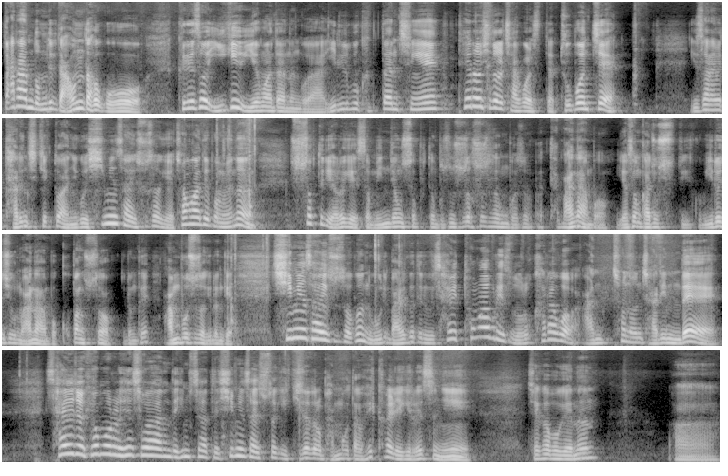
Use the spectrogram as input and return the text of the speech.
따라하는 놈들이 나온다고. 그래서 이게 위험하다는 거야. 일부 극단층의 테러 시도를 자고했을 때. 두 번째, 이 사람이 다른 직책도 아니고 시민사회 수석이에요. 청와대 보면은 수석들이 여러 개 있어. 민정수석부터 무슨 수석 수석 뭐서 다 많아. 뭐 여성가족 수석도 있고 이런 식으로 많아. 뭐 국방수석 이런 게 안보수석 이런 게 시민사회 수석은 우리 말 그대로 사회 통합을 위해서 노력하라고 앉혀놓은 자리인데 사회적 혐오를 해소하는데 될 시민사회 수석이 기자들하고 밥 먹다가 회칼 얘기를 했으니 제가 보기에는 아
